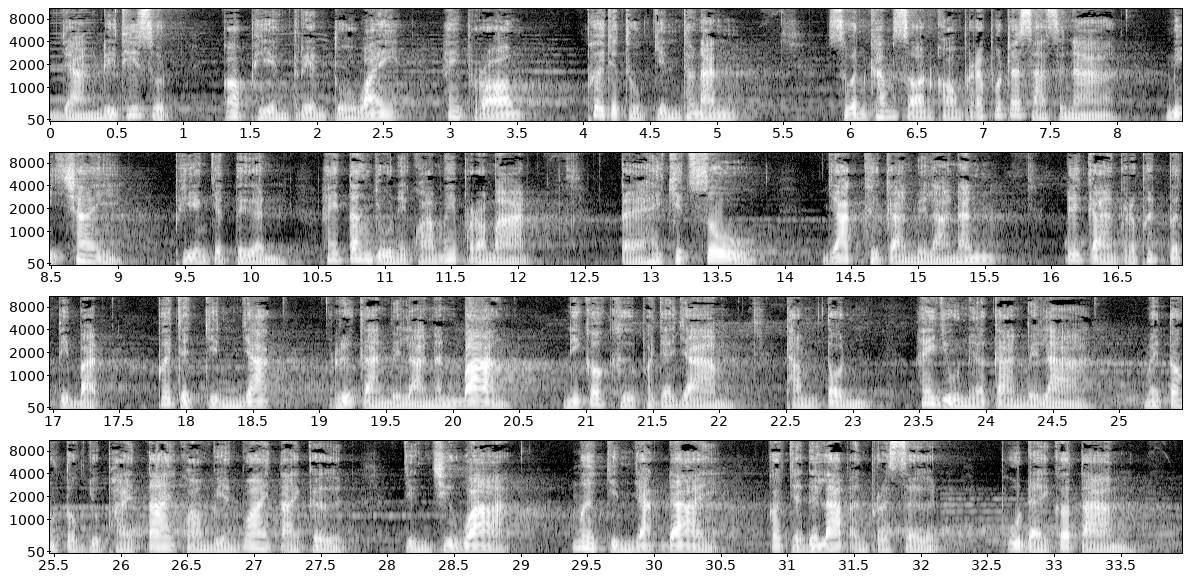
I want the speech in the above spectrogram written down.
อย่างดีที่สุดก็เพียงเตรียมตัวไว้ให้พร้อมเพื่อจะถูกกินเท่านั้น ส่วนคำสอนของพระพุทธศาสนา มิใช่เพียงจะเตือนให้ตั้งอยู่ในความไม่ประมาท แต่ให้คิดสู้ ยักษ์คือการเวลานั้น ด้วยการประพฤติปฏิบัติเพื่อจะจินยักษ์หรือการเวลานั้นบ้าง นี้ก็คือพยายามทำตนให้อยู่เหนือการเวลาไม่ต้องตกอยู่ภายใต้ความเวียนว่ายตายเกิด จึงชื่อว่า เมื่อจินยักษ์ได้ก็จะได้ลาบอันประเสริฐ ผู้ใดก็ตาม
